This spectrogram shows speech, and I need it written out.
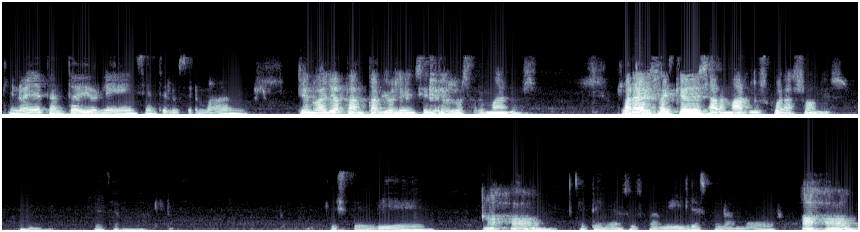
Que no haya tanta violencia entre los hermanos. que no haya tanta violencia entre los hermanos. Para eso hay que desarmar los corazones. Que estén bien, Ajá, que tengan sus familias con amor. ajá,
